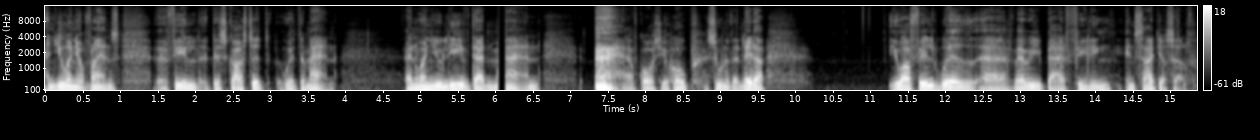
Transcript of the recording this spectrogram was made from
And you and your friends uh, feel disgusted with the man. And when you leave that man, of course, you hope sooner than later, you are filled with a very bad feeling inside yourself.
